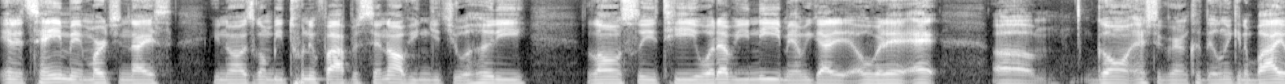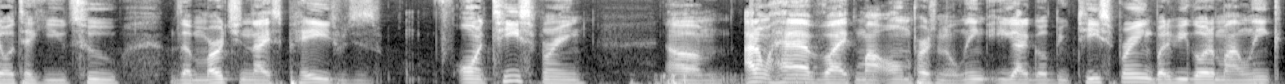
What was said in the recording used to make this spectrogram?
Entertainment merchandise. You know, it's gonna be 25% off. You can get you a hoodie, long sleeve tee, whatever you need, man. We got it over there at um, go on Instagram, click the link in the bio, it'll take you to the merchandise page, which is on Teespring. Um, I don't have like my own personal link. You got to go through Teespring, but if you go to my link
